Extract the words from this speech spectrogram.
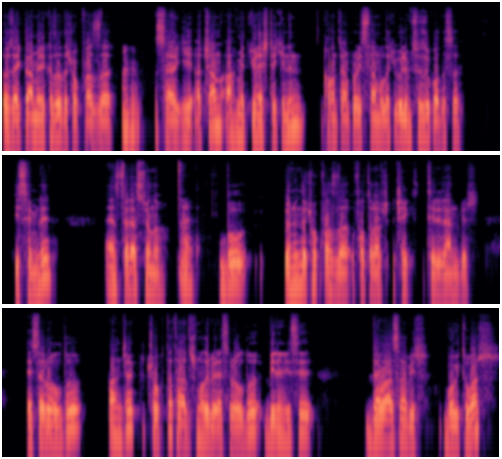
özellikle Amerika'da da çok fazla hı hı. sergi açan Ahmet Güneştekin'in Contemporary İstanbul'daki Ölümsüzlük Odası isimli enstalasyonu. Evet. Bu önünde çok fazla fotoğraf çektirilen bir eser oldu. Ancak çok da tartışmalı bir eser oldu. Birincisi devasa bir boyutu var.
